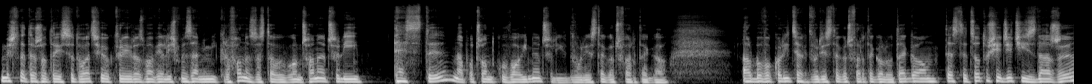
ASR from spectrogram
Myślę też o tej sytuacji, o której rozmawialiśmy zanim mikrofony zostały włączone, czyli testy na początku wojny, czyli 24 albo w okolicach 24 lutego. Testy, co tu się dzieci zdarzy,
